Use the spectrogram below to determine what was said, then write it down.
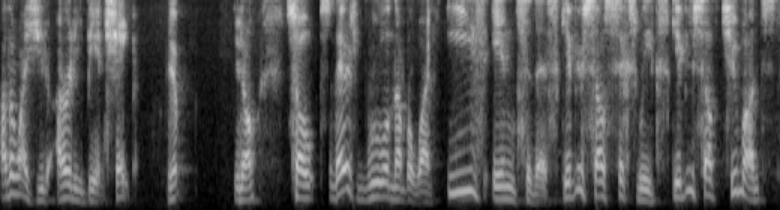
Otherwise, you'd already be in shape. Yep. You know, so so there's rule number one: ease into this. Give yourself six weeks. Give yourself two months.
